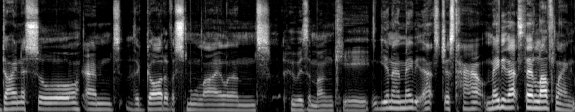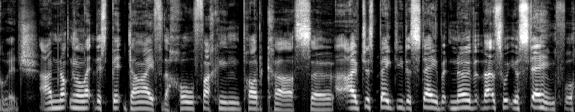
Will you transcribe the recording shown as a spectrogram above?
dinosaur and the god of a small island who is a monkey. You know, maybe that's just how, maybe that's their love language. I'm not going to let this bit die for the whole fucking podcast, so I've just begged you to stay, but know that that's what you're staying for.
